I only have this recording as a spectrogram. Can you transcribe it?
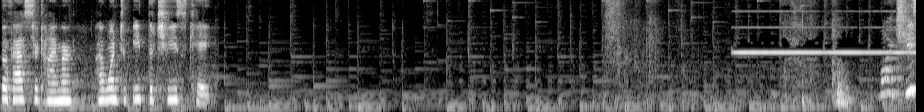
Go faster, timer. I want to eat the cheesecake. My cheesecake is done!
